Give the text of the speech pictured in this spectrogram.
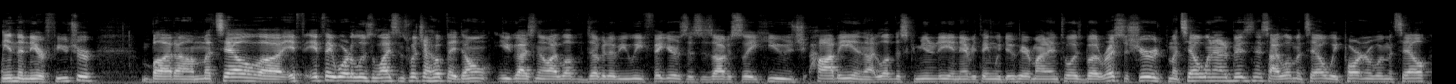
in the near future. But um, Mattel, uh, if if they were to lose a license, which I hope they don't, you guys know I love the WWE figures. This is obviously a huge hobby, and I love this community and everything we do here at My Damn Toys. But rest assured, Mattel went out of business. I love Mattel. We partner with Mattel,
